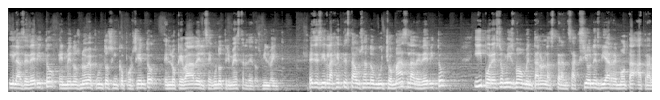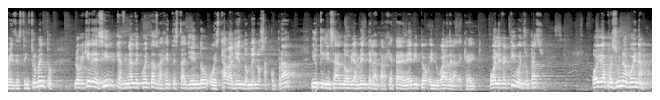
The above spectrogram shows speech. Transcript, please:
y las de débito en menos 9.5% en lo que va del segundo trimestre de 2020. Es decir, la gente está usando mucho más la de débito y por eso mismo aumentaron las transacciones vía remota a través de este instrumento. Lo que quiere decir que a final de cuentas la gente está yendo o estaba yendo menos a comprar y utilizando obviamente la tarjeta de débito en lugar de la de crédito, o el efectivo en su caso. Oiga, pues una buena.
